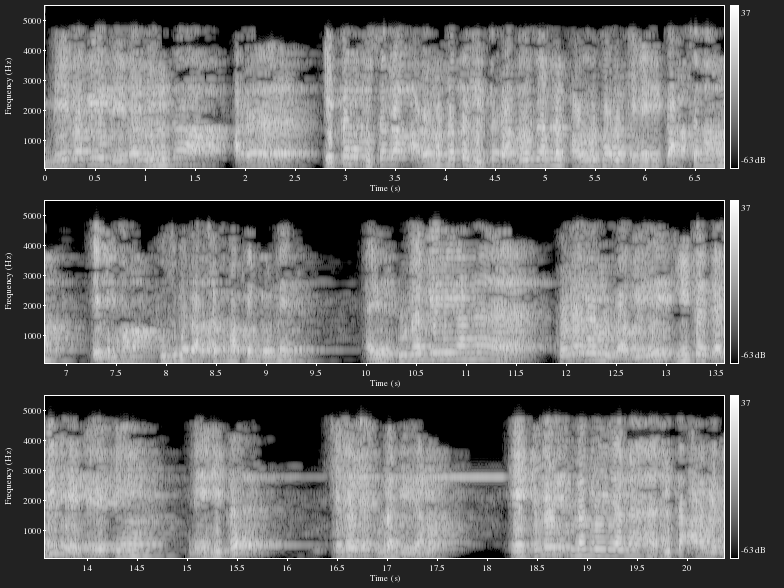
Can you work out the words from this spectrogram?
මේ වගේ දේවල් හින්දා අර එක කුසල අරමුණක හිත රඳව ගන්න කවුරු හරි කෙනෙක් දක්ෂ නම් ඒක මහා පුදුම දක්ෂකමක් වෙන්න ඕනේ. ඇයි කුලගේ යන කොළරොඩු වගේ ඊට වැඩි වේගයකින් මේ හිත කෙලෙස් කුලගේ යනවා. ඒ කෙලෙස් කුලගේ යන හිත අරගෙන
